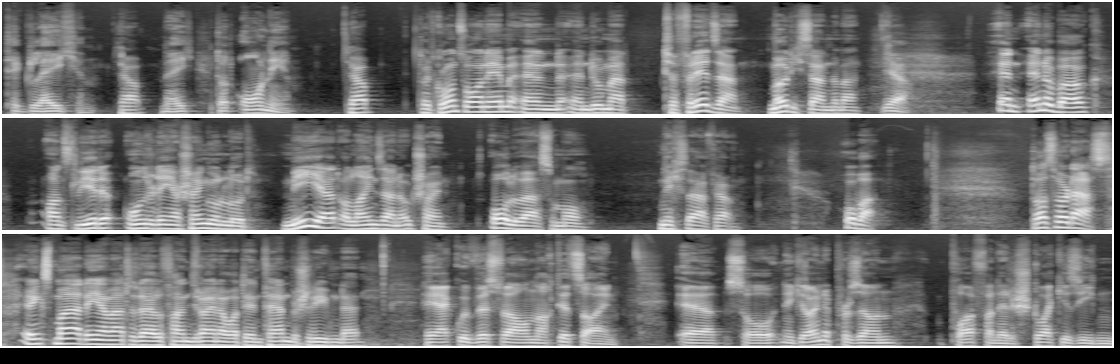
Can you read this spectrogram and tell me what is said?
te gleichen. Ja. Nee, dat aannemen. Ja, dat du annehmen en, en du met tevreden zijn, moedig zijn daarmee. Ja. En, en ook ons leren onder de Erscheinung lot. Hat allein sein auch schein. Always mal. Nicht sehr viel. Aber, das war das. Engst mal den Material von Greiner, was den Fan beschrieben hat. Hey, ik wil best wel nog dit zijn. Uh, so, een kleine persoon, paar van de sterke zijden,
